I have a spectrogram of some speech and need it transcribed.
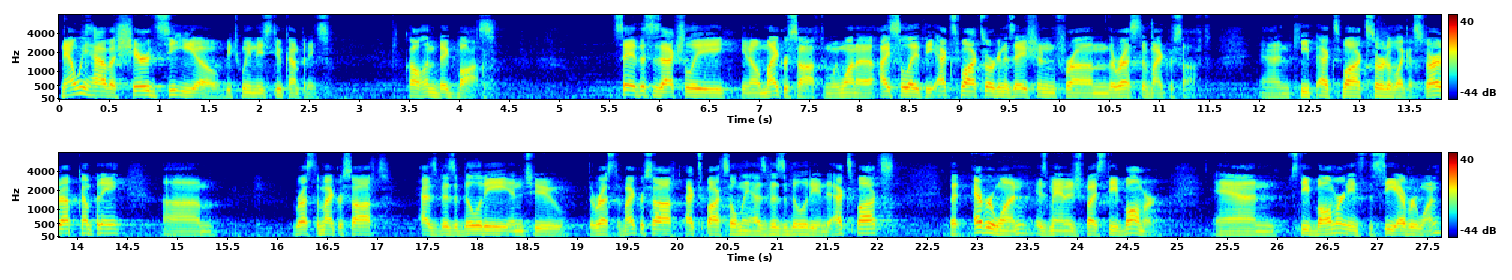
Now we have a shared CEO between these two companies. Call him Big Boss. Say this is actually, you know, Microsoft, and we want to isolate the Xbox organization from the rest of Microsoft and keep Xbox sort of like a startup company. Um, the rest of Microsoft has visibility into the rest of Microsoft. Xbox only has visibility into Xbox. But everyone is managed by Steve Ballmer. And Steve Ballmer needs to see everyone,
